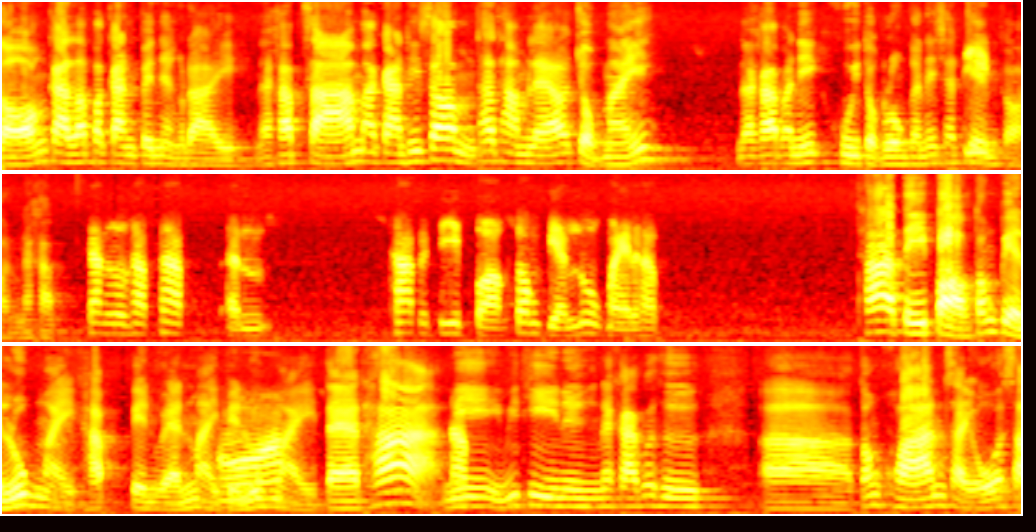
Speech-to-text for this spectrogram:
สองการรับประกันเป็นอย่างไรนะครับสามอาการที่ซ่อมถ้าทำแล้วจบไหมนะครับ อันนี้คุยตกลงกันให้ชัดเจนก่อนนะครับช่างดูครับถ้าอันถ้าไปตีปอกต้องเปลี่ยนลูกใหม่นะครับ ถ้าตีปอกต้องเปลี่ยนลูกใหม่ครับเปลี่ยนแหวนใหม่อ๋อเปลี่ยนลูกใหม่ แต่ถ้าครับมีอีกวิธีหนึ่งนะครับก็คืออาต้องคว้านใส่โอเวอร์ไซ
